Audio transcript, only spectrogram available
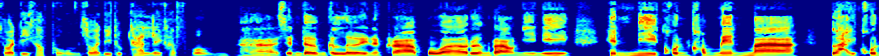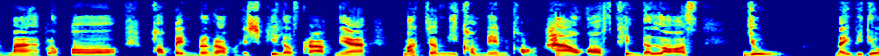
สวัสดีครับผม สวัสดีทุกท่านเลยครับผม อ่า เช่นเดิมกันเลยนะครับ เพราะว่าเรื่องราวนี้นี่เห็นมีคนคอมเมนต์มา หลายคนมากแล้วก็พอเป็นเรื่องราวของ HP Lovecraft เนี่ยมักจะมีคอมเมนต์ของ How of Tinder Lost อยู่ในวิดีโอ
